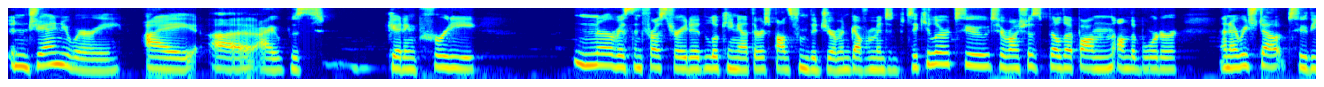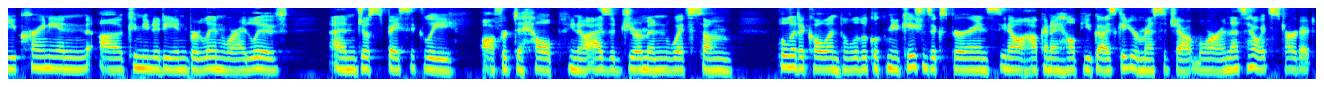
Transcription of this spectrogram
in January, I uh, I was getting pretty nervous and frustrated looking at the response from the German government in particular to to Russia's buildup on on the border. And I reached out to the Ukrainian uh, community in Berlin where I live, and just basically offered to help. You know, as a German with some political and political communications experience, you know, how can I help you guys get your message out more? And that's how it started.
